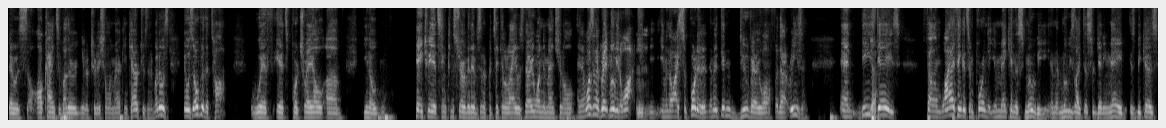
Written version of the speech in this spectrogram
there was all kinds of other you know traditional American characters in it. But it was it was over the top with its portrayal of you know patriots and conservatives in a particular way. It was very one dimensional, and it wasn't a great movie to watch, mm-hmm. even though I supported it, and it didn't do very well for that reason. And these yeah. days Phelim, why I think it's important that you're making this movie and that movies like this are getting made is because,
